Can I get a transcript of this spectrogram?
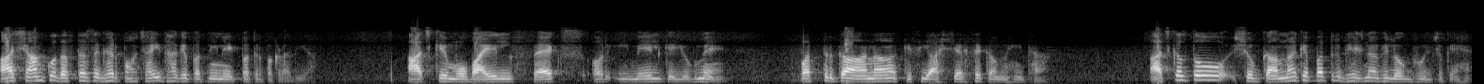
आज शाम को दफ्तर से घर पहुँचा ही था कि पत्नी ने एक पत्र पकड़ा दिया। आज के मोबाइल, फैक्स और ईमेल के युग में पत्र का आना किसी आश्चर्य से कम नहीं था। आजकल तो शुभकामना के पत्र भेजना भी लोग भूल चुके हैं।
